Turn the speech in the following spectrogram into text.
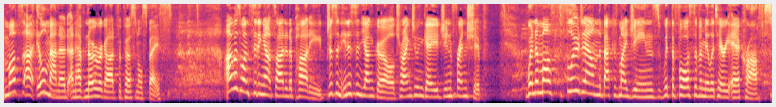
Moths are ill mannered and have no regard for personal space. I was once sitting outside at a party, just an innocent young girl trying to engage in friendship, when a moth flew down the back of my jeans with the force of a military aircraft.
